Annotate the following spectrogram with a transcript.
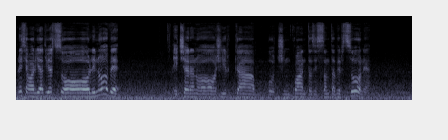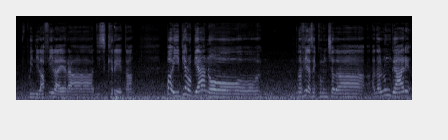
Noi siamo arrivati verso le 9 e c'erano circa boh, 50-60 persone, quindi la fila era discreta poi piano piano la fila si è cominciata ad allungare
